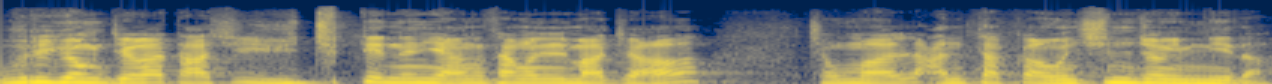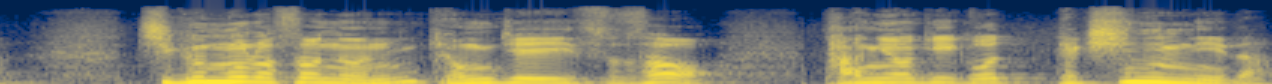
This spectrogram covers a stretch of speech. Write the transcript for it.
우리 경제가 다시 위축되는 양상을 맞아 정말 안타까운 심정입니다. 지금으로서는 경제에 있어서 방역이 곧 백신입니다.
